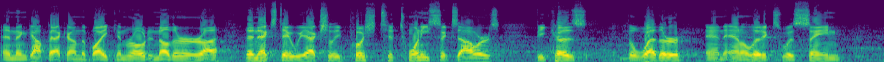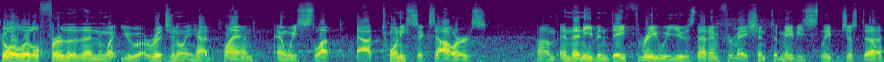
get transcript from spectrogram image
and then got back on the bike and rode another. Uh, the next day we actually pushed to 26 hours because the weather and analytics was saying go a little further than what you originally had planned. And we slept at 26 hours. Um, and then even day three, we used that information to maybe sleep just uh,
